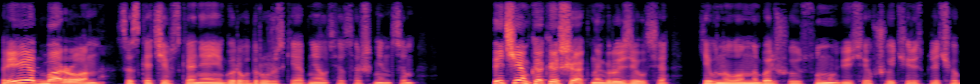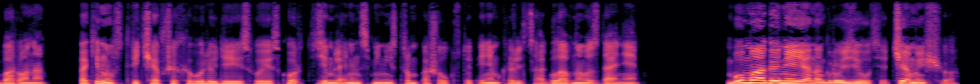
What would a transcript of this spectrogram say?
«Привет, барон!» — соскочив с коня, Егоров дружески обнялся со шминцем. «Ты чем, как и шаг, нагрузился?» — кивнул он на большую сумму, висевшую через плечо барона. Покинув встречавших его людей и свой эскорт, землянин с министром пошел к ступеням крыльца главного здания. «Бумагами я нагрузился. Чем еще?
